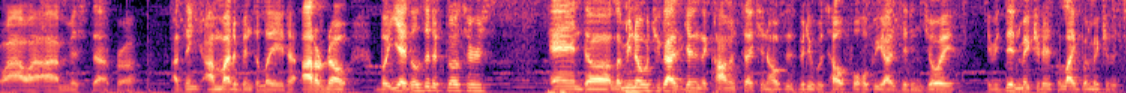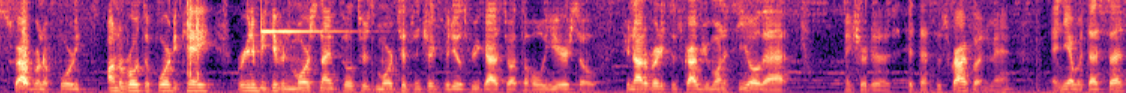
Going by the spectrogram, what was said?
Wow, I, I missed that, bro. I think I might have been delayed. I don't know, but yeah, those are the filters and uh, let me know what you guys get in the comment section. I hope this video was helpful. Hope you guys did enjoy. If you did, make sure to hit the like button. Make sure to subscribe. On, a 40, on the road to 40K. We're going to be giving more snipe filters, more tips and tricks videos for you guys throughout the whole year. So if you're not already subscribed, you want to see all that, make sure to hit that subscribe button, man. And yeah, with that said,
